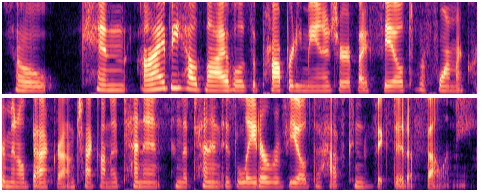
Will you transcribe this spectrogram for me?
So, can I be held liable as a property manager if I fail to perform a criminal background check on a tenant and the tenant is later revealed to have convicted a felony?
